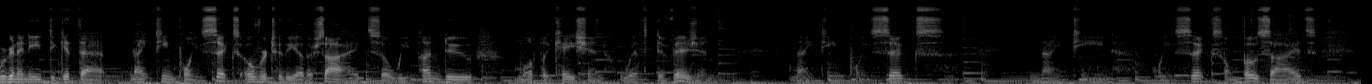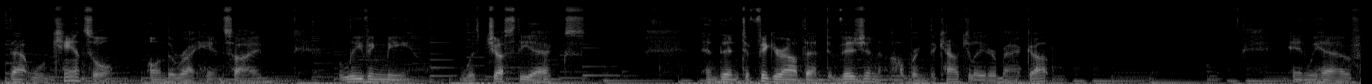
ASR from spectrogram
we're going to need to get that 19.6 over to the other side so we undo multiplication with division. 19.6 19.6 on both sides. That will cancel on the right hand side leaving me with just the x. And then to figure out that division I'll bring the calculator back up. And we have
